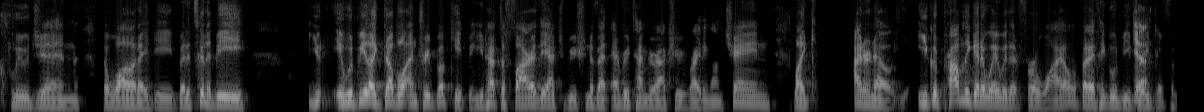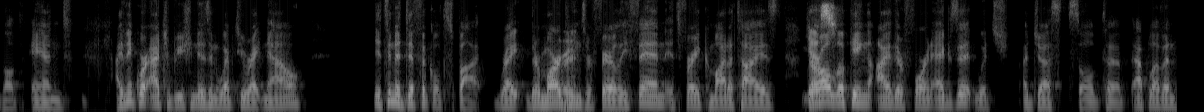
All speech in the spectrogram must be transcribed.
kludge in the wallet ID, but it's going to be you, it would be like double entry bookkeeping. You'd have to fire the attribution event every time you're actually writing on chain. Like, I don't know. You could probably get away with it for a while, but I think it would be very yeah. difficult. And I think where attribution is in Web2 right now, it's in a difficult spot, right? Their margins right. are fairly thin. It's very commoditized. They're yes. all looking either for an exit, which Adjust sold to AppLovin,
